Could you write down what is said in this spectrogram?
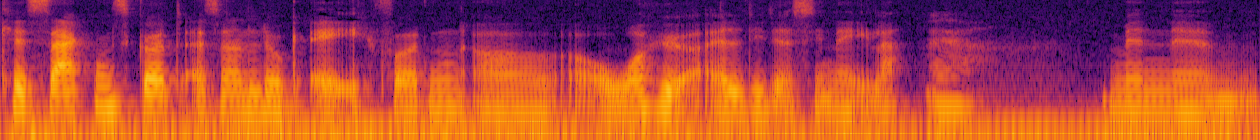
kan sagtens godt altså, lukke af for den og, og overhøre alle de der signaler. Ja. Men, øhm,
